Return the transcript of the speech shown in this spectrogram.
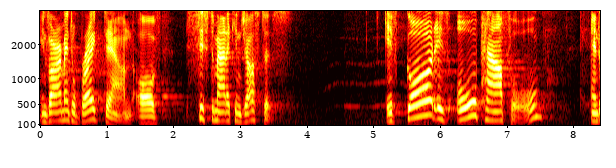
environmental breakdown, of systematic injustice. If God is all powerful and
